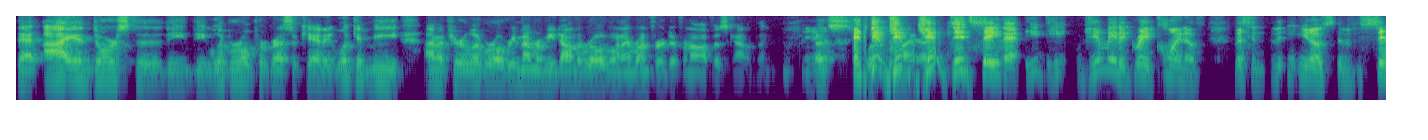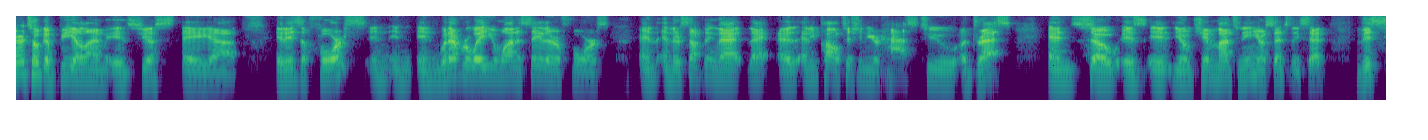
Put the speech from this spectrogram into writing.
that I endorsed the, the the liberal progressive candidate. Look at me, I'm a pure liberal. Remember me down the road when I run for a different office, kind of thing. Yeah. That's and Jim Jim, Jim did say that he, he Jim made a great point of listen, you know, Saratoga BLM is just a uh, it is a force in in in whatever way you want to say they're a force and and there's something that that any politician here has to address. And so is it, you know Jim Montagnino essentially said this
